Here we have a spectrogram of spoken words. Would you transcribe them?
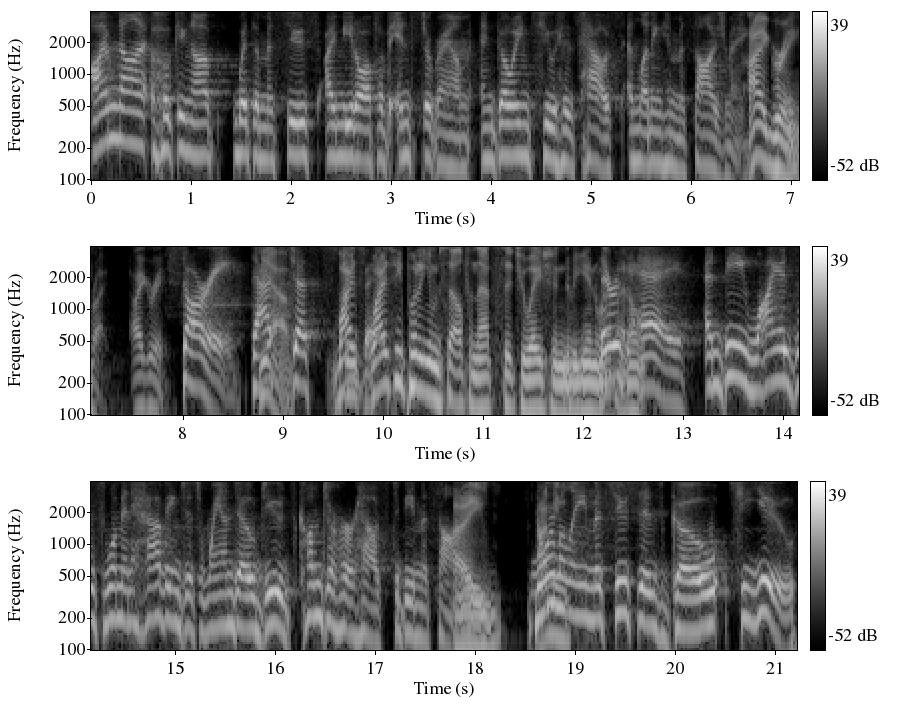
I'm not hooking up with a masseuse I meet off of Instagram and going to his house and letting him massage me. I agree. right, I agree. Sorry, that's Yeah. just why is why is he putting himself in that situation to begin with? There's A and B. Why is this woman having just rando dudes come to her house to be massaged? I I mean, Normally, masseuses go to you.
